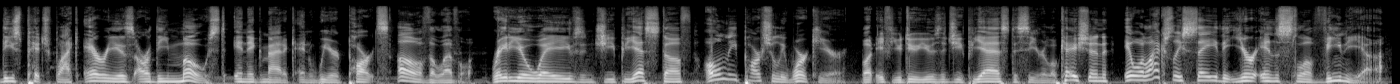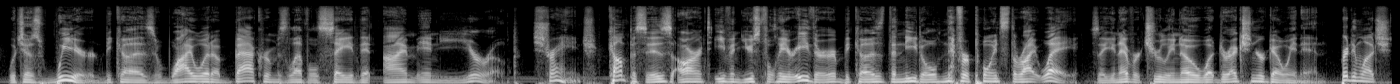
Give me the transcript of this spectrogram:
These pitch black areas are the most enigmatic and weird parts of the level. Radio waves and GPS stuff only partially work here, but if you do use a GPS to see your location, it will actually say that you're in Slovenia, which is weird because why would a backrooms level say that I'm in Europe? Strange. Compasses aren't even useful here either because the needle never points the right way, so you never truly know what direction you're going in. Pretty much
